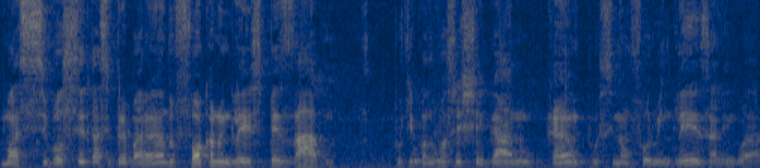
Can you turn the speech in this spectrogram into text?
Mas se você está se preparando, foca no inglês, pesado. Porque quando você chegar no campo, se não for o inglês, a língua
